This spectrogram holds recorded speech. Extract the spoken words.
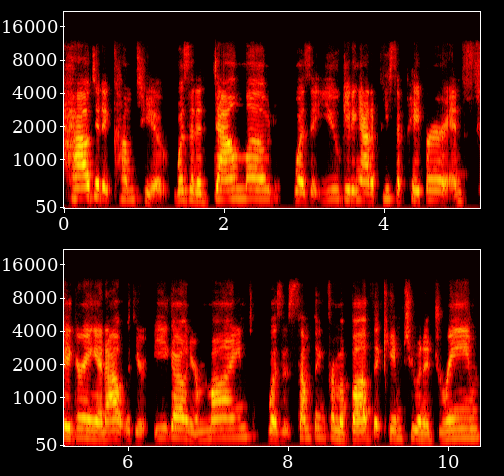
how did it come to you? Was it a download? Was it you getting out a piece of paper and figuring it out with your ego and your mind? Was it something from above that came to you in a dream?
